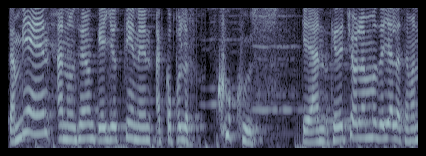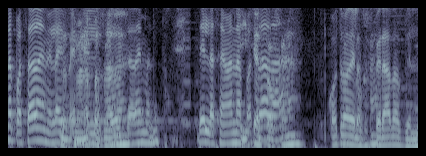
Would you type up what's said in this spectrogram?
también anunciaron que ellos tienen a couple of cuckoos. Que, que de hecho hablamos de ella la semana pasada en el la semana pasada de la semana pasada. Otra de las esperadas del,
